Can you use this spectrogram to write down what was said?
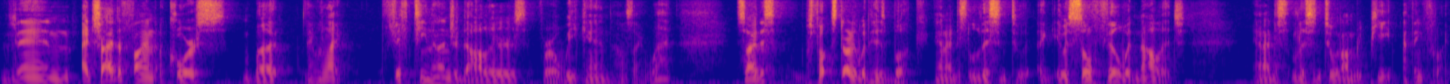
Then I tried to find a course, but they were like $1,500 for a weekend. I was like, what? So I just started with his book and I just listened to it. It was so filled with knowledge. And I just listened to it on repeat, I think for like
